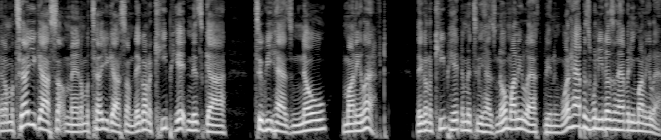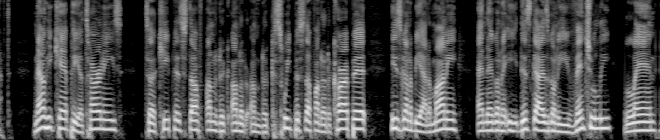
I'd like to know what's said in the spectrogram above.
And I'm going to tell you guys something, man. I'm going to tell you guys something. They're going to keep hitting this guy till he has no money left. They're going to keep hitting him until he has no money left. Meaning, what happens when he doesn't have any money left? Now he can't pay attorneys to keep his stuff under the under under sweep his stuff under the carpet. He's going to be out of money, and they're going to eat. This guy is going to eventually land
